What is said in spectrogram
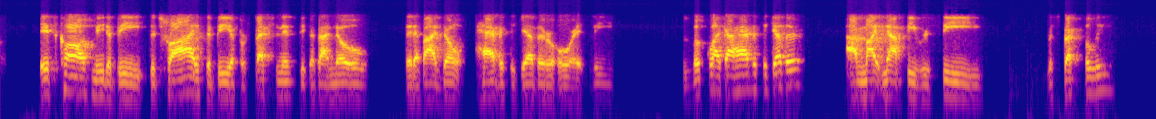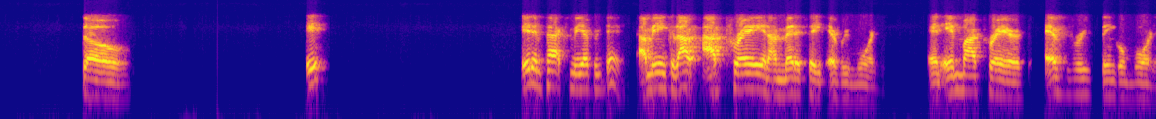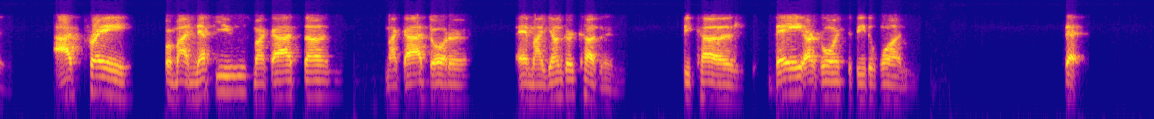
it's caused me to be to try to be a perfectionist because I know that if I don't have it together or at least look like I have it together, I might not be received respectfully. So it it impacts me every day. I mean, because I, I pray and I meditate every morning. And in my prayers every single morning, I pray for my nephews, my godson, my goddaughter, and my younger cousins because they are going to be the ones that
